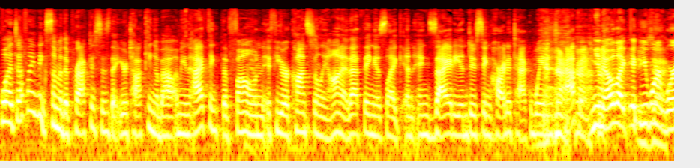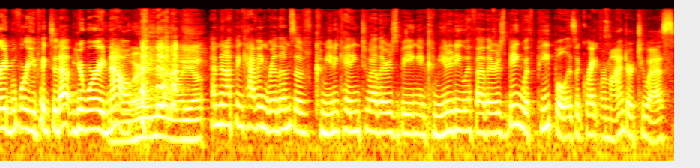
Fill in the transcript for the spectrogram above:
Well, I definitely think some of the practices that you're talking about. I mean, I think the phone, yeah. if you're constantly on it, that thing is like an anxiety-inducing heart attack waiting to happen. you know, like if you exactly. weren't worried before you picked it up, you're worried now. You're worried now, yep. and then I think having rhythms of communicating to others, being in community with others, being with people is a great reminder to us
